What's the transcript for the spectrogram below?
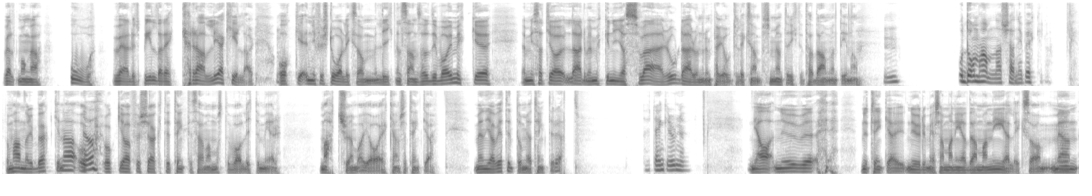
väldigt många ovälutbildade, kralliga killar. Mm. Och eh, ni förstår liksom liknelsen. Så det var ju mycket, jag minns att jag lärde mig mycket nya svärord där under en period till exempel som jag inte riktigt hade använt innan. Mm. Och de hamnar sen i böckerna? De hamnar i böckerna och, ja. och jag försökte, tänkte så här, man måste vara lite mer macho än vad jag är kanske tänkte jag. Men jag vet inte om jag tänkte rätt. Hur tänker du nu? Ja, nu, nu tänker jag, nu är det mer som man är där man är liksom. Men, mm.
